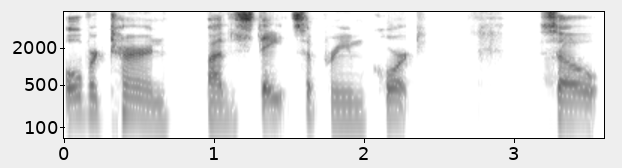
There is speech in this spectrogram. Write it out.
overturned by the state Supreme Court. So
